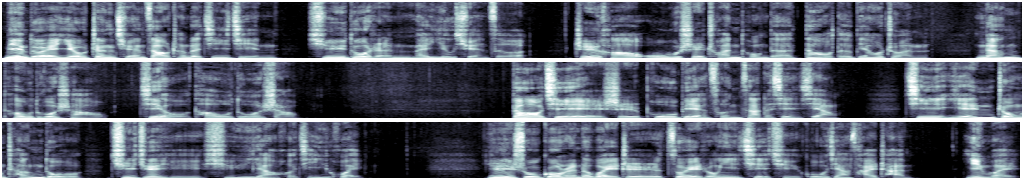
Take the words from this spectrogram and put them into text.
面对由政权造成的饥馑，许多人没有选择，只好无视传统的道德标准，能偷多少就偷多少。盗窃是普遍存在的现象，其严重程度取决于需要和机会。运输工人的位置最容易窃取国家财产，因为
